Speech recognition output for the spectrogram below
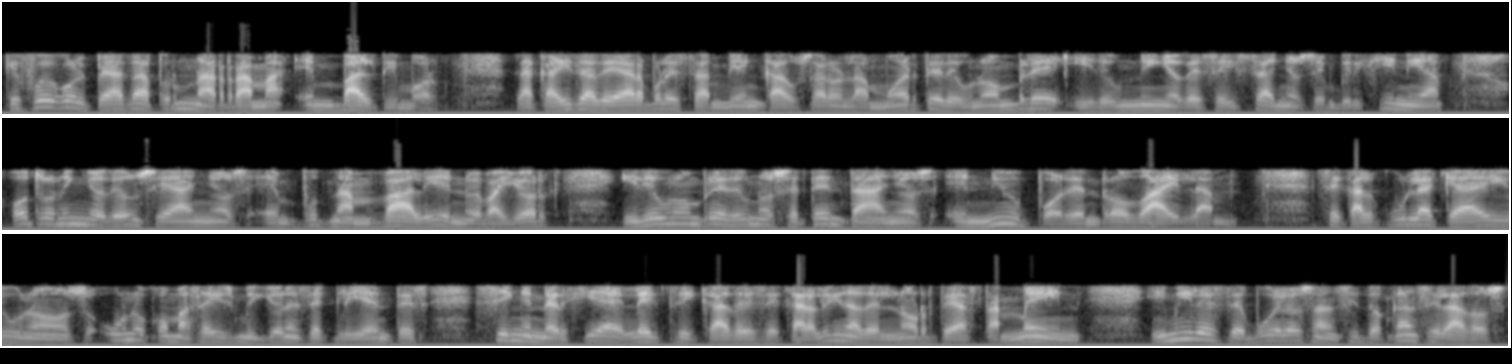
que fue golpeada por una rama en Baltimore. La caída de árboles también causaron la muerte de un hombre y de un niño de 6 años en Virginia, otro niño de 11 años en Putnam Valley, en Nueva York, y de un hombre de unos 70 años en Newport, en Rhode Island. Se calcula que hay unos 1,6 millones de clientes sin energía eléctrica desde Carolina del Norte hasta Maine y miles de vuelos han sido cancelados,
